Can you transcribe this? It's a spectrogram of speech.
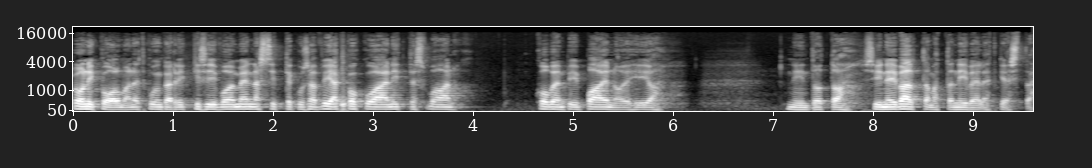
Roni Kolman, että kuinka rikki siinä voi mennä sitten, kun sä viet koko ajan itses vaan kovempiin painoihin ja niin tota, siinä ei välttämättä nivelet kestä.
